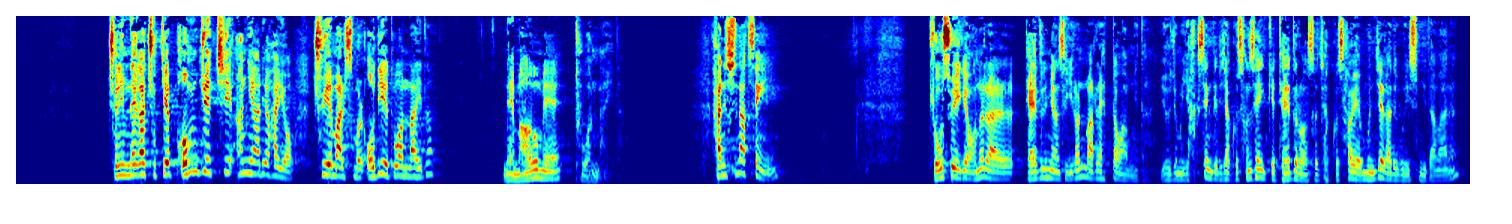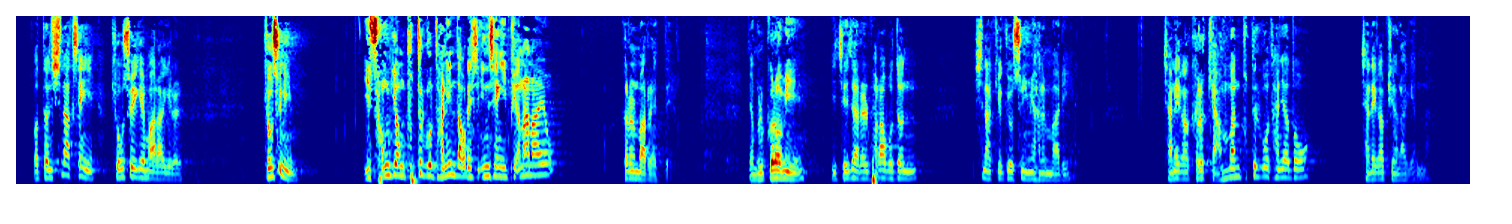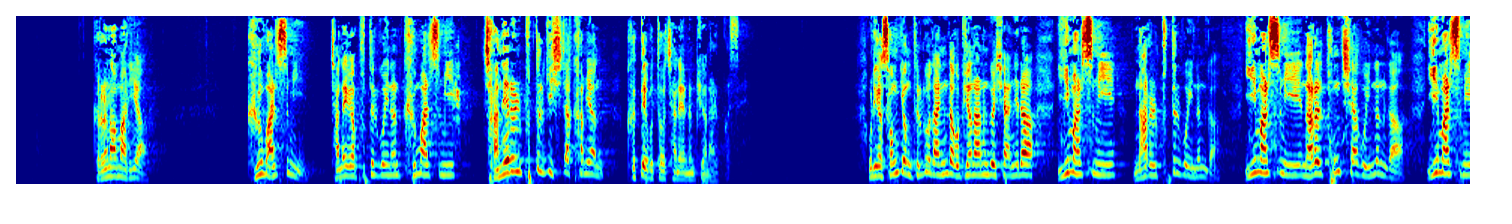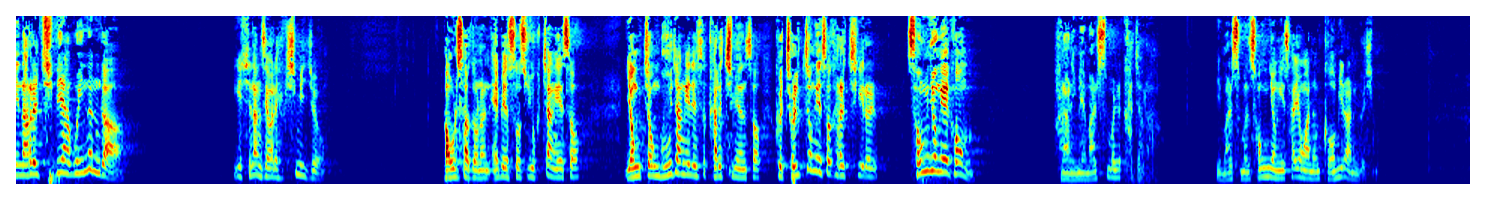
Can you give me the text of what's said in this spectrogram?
주님 내가 주께 범죄치 아니하려 하여 주의 말씀을 어디에 두었나이다? 내 마음에 두었나이다. 한 신학생이 교수에게 어느 날 대들면서 이런 말을 했다고 합니다. 요즘 이 학생들이 자꾸 선생님께 대들어서 자꾸 사회에 문제가 되고 있습니다만은 어떤 신학생이 교수에게 말하기를 교수님, 이 성경 붙들고 다닌다고 해서 인생이 변하나요? 그런 말을 했대요. 근데 물끄러미 이 제자를 바라보던 신학교 교수님이 하는 말이 자네가 그렇게 앞만 붙들고 다녀도 자네가 변하겠나? 그러나 말이야. 그 말씀이 자네가 붙들고 있는 그 말씀이 자네를 붙들기 시작하면 그때부터 자네는 변할 것이에요. 우리가 성경 들고 다닌다고 변하는 것이 아니라 이 말씀이 나를 붙들고 있는가? 이 말씀이 나를 통치하고 있는가? 이 말씀이 나를 지배하고 있는가? 이게 신앙생활의 핵심이죠. 바울 사도는 에베소스 6장에서 영적 무장에 대해서 가르치면서 그 절정에서 가르치기를 성령의 검, 하나님의 말씀을 가져라. 이 말씀은 성령이 사용하는 검이라는 것입니다.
